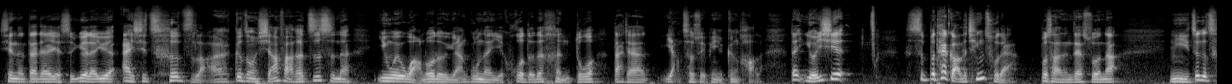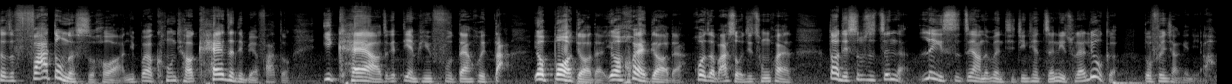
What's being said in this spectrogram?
现在大家也是越来越爱惜车子了啊，各种想法和知识呢，因为网络的缘故呢，也获得的很多，大家养车水平也更好了。但有一些是不太搞得清楚的，不少人在说呢，你这个车子发动的时候啊，你不要空调开在那边发动，一开啊，这个电瓶负担会大，要爆掉的，要坏掉的，或者把手机充坏了，到底是不是真的？类似这样的问题，今天整理出来六个，都分享给你啊。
